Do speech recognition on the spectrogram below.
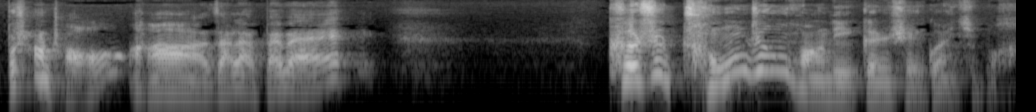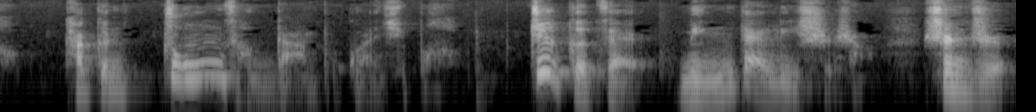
不上朝啊，咱俩拜拜。可是崇祯皇帝跟谁关系不好？他跟中层干部关系不好。这个在明代历史上，甚至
